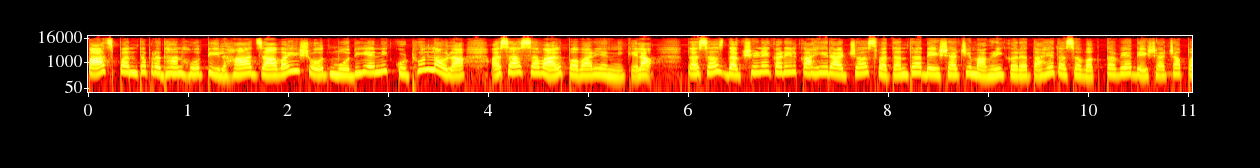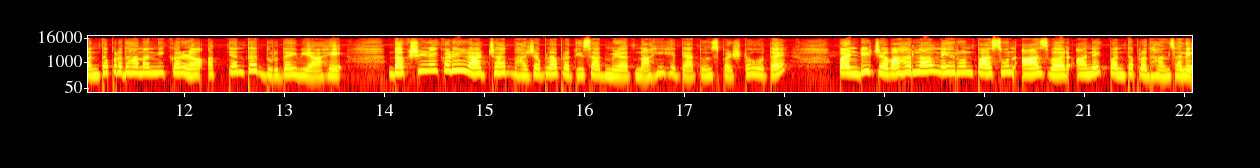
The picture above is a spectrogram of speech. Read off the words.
पाच पंतप्रधान होतील हा जावाई शोध मोदी यांनी कुठून लावला असा सवाल पवार यांनी केला. तसंच दक्षिणेकडील काही राज्य स्वतंत्र देशाची मागणी करत आहेत असं वक्तव्य देशाच्या पंतप्रधानांनी करणं अत्यंत दुर्दैवी आहे. दक्षिणेकडील राज्यात भाजपला प्रतिसाद मिळत नाही हे त्यातून स्पष्ट होत आहे पंडित जवाहरलाल नेहरूंपासून आजवर अनेक पंतप्रधान झाले.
